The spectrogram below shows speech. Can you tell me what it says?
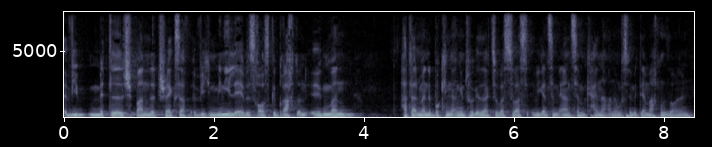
wie mittelspannende Tracks auf irgendwelchen Mini-Labels rausgebracht und irgendwann hat halt meine Booking-Agentur gesagt, so weißt du was, wie ganz im Ernst, wir haben keine Ahnung, was wir mit dir machen sollen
